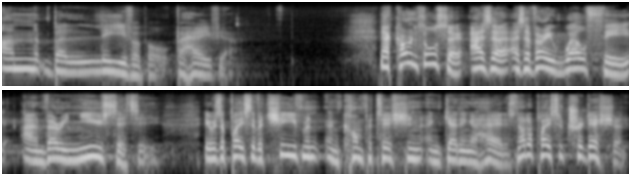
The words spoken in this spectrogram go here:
unbelievable behavior. Now, Corinth also, as a, as a very wealthy and very new city, it was a place of achievement and competition and getting ahead. It's not a place of tradition.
